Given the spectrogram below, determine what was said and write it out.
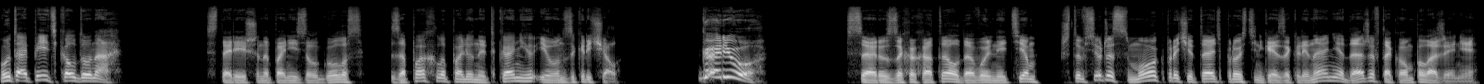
утопить колдуна! Старейшина понизил голос, запахло паленой тканью, и он закричал. «Горю!» Сайрус захохотал, довольный тем, что все же смог прочитать простенькое заклинание даже в таком положении.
